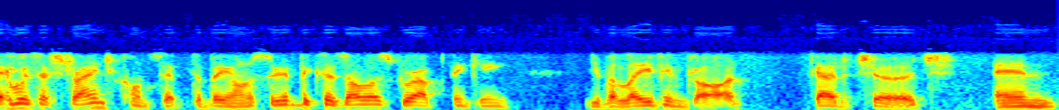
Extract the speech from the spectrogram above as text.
it was a strange concept to be honest with you, because I always grew up thinking you believe in God, go to church, and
